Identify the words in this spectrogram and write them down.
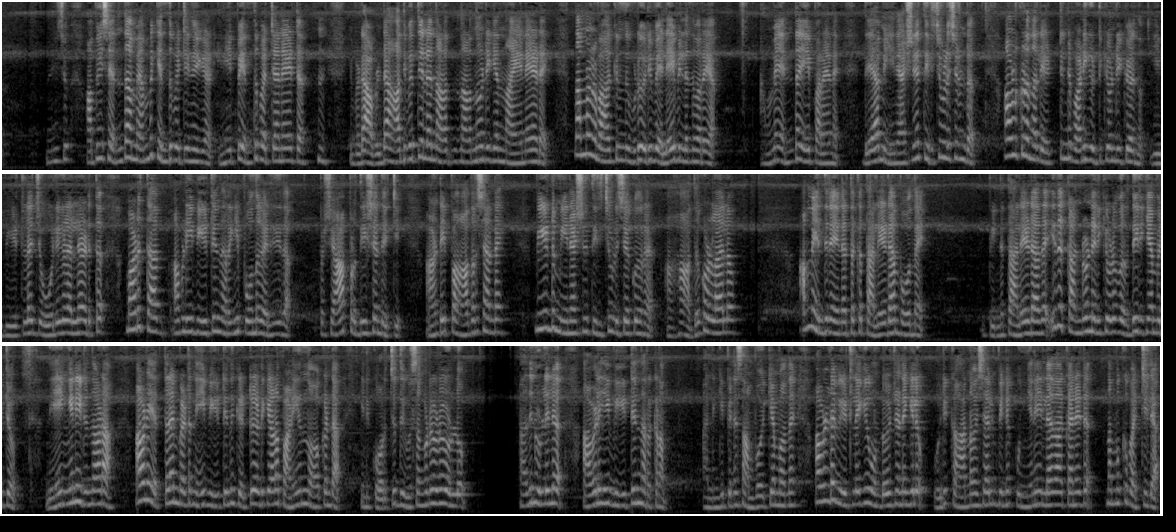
ചോദിച്ചു അബീഷ് എന്താ അമ്മ? അമ്മയ്ക്ക് എന്ത് പറ്റിയെന്ന് ചോദിക്കുകയാണ്. ഇനിയിപ്പോൾ എന്ത് പറ്റാനായിട്ട്? ഇവിടെ അവളുടെ ആധിപത്യമല്ലേ നട നടന്നുകൊണ്ടിരിക്കുന്ന നയനയുടെ? നമ്മളുടെ വാക്കിൽ നിന്ന് ഇവിടെ ഒരു വിലയുമില്ലെന്ന് പറയാം. അമ്മ എന്താ ഈ പറയണേ? ദേ ആ മീനാക്ഷിനെ തിരിച്ചു വിളിച്ചിട്ടുണ്ട്. അവൾക്കിടെ നല്ല എട്ടിന്റെ പണി കിട്ടിക്കൊണ്ടിരിക്കുമായിരുന്നു ഈ വീട്ടിലെ ജോലികളെല്ലാം എടുത്ത് മടുത്ത അവൾ ഈ വീട്ടിൽ നിന്ന് ഇറങ്ങിപ്പോന്ന് കരുതിയതാ. പക്ഷെ ആ പ്രതീക്ഷ തെറ്റി ആണ്ട് ഇപ്പം ആദർശാണ്ടേ? വീണ്ടും മീനാക്ഷിനെ തിരിച്ചു വിളിച്ചേക്കുന്ന ആഹാ അത് കൊള്ളാലോ. അമ്മ എന്തിനാ ഇതിനകത്തൊക്കെ തലയിടാൻ പോകുന്നേ പിന്നെ തലയിടാതെ ഇത് കണ്ടുകൊണ്ട് എനിക്ക് ഇവിടെ വെറുതെ ഇരിക്കാൻ പറ്റുമോ? നീ ഇങ്ങനെ ഇരുന്നോടാ. അവളെ എത്രയും പെട്ടെന്ന് ഈ വീട്ടിൽ നിന്ന് കെട്ടുകടിക്കാനുള്ള പണിയൊന്നും നോക്കണ്ട. ഇനി കുറച്ച് ദിവസം കൂടെ ഇവിടെ ഉള്ളൂ. അതിനുള്ളിൽ അവളെ ഈ വീട്ടിൽ നിന്ന് ഇറക്കണം. അല്ലെങ്കിൽ പിന്നെ സംഭവിക്കാൻ പോകുന്ന അവളുടെ വീട്ടിലേക്ക് കൊണ്ടുപോയിട്ടുണ്ടെങ്കിൽ ഒരു കാരണവശാലും പിന്നെ കുഞ്ഞിനെ ഇല്ലാതാക്കാനായിട്ട് നമുക്ക് പറ്റില്ല.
